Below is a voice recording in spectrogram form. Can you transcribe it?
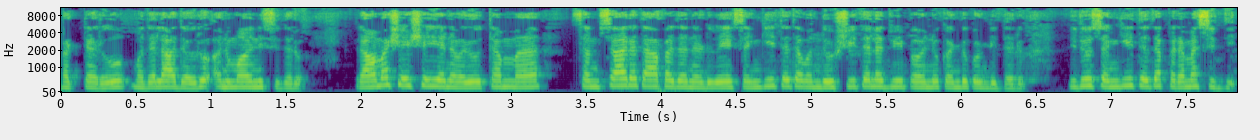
ಭಟ್ಟರು ಮೊದಲಾದವರು ಅನುಮಾನಿಸಿದರು. ರಾಮಶೇಷಯ್ಯನವರು ತಮ್ಮ ಸಂಸಾರ ತಾಪದ ನಡುವೆ ಸಂಗೀತದ ಒಂದು ಶೀತಲ ದ್ವೀಪವನ್ನು ಕಂಡುಕೊಂಡಿದ್ದರು. ಇದು ಸಂಗೀತದ ಪರಮಸಿದ್ಧಿ.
